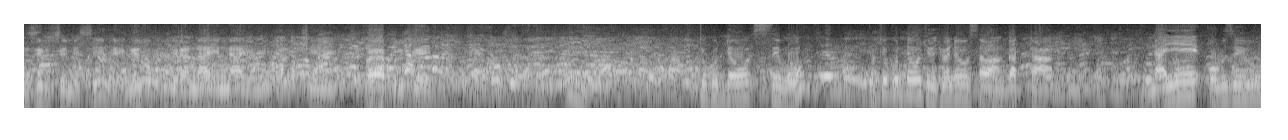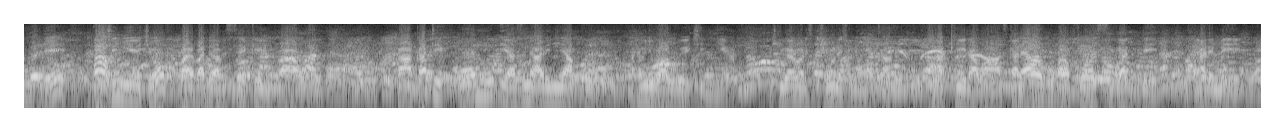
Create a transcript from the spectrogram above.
nziruse emisinde ngenza okukubira nayinaini gaki fire brigade. Tuguddewo ssebo wekiguddewo kino kibaddewo sawa nga ttaano naye obuzibu bubudde ekinyi ekyo babadde babiseeko ebibaawo kaakati omu yazina alinnyako nga tamanyi waliwo ekinnya ekibono kimenyeka nakkirira wansi kale awo okukala kukyalo esigadde nalemererwa.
